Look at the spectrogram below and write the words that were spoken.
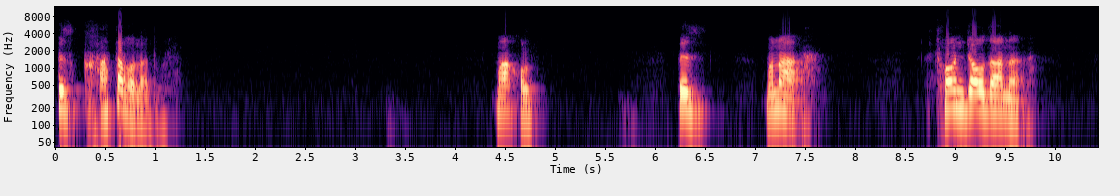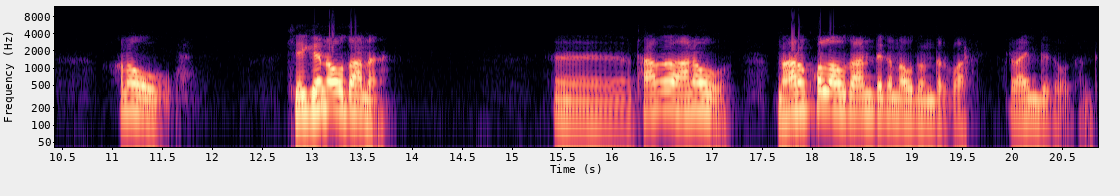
біз қата болады бұл. Мақұл біз мына шонжы ауданы анау кеген ауданы ә, тағы анау нарынқол ауданы деген аудандар бар райымбек ауданы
